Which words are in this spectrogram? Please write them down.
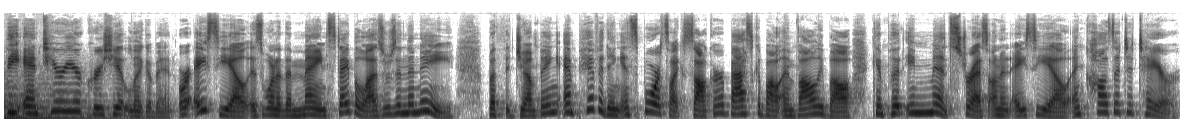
The anterior cruciate ligament, or ACL, is one of the main stabilizers in the knee. But the jumping and pivoting in sports like soccer, basketball, and volleyball can put immense stress on an ACL and cause it to tear.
